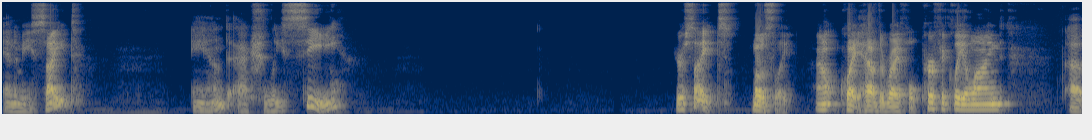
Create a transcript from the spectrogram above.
enemy sight and actually see your sights, mostly. I don't quite have the rifle perfectly aligned, uh,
